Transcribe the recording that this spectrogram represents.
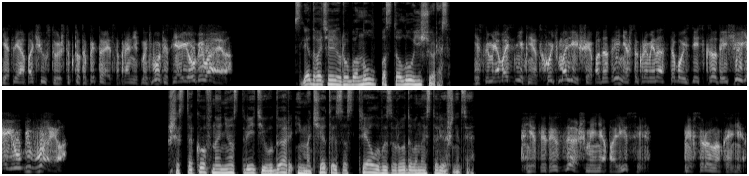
Если я почувствую, что кто-то пытается проникнуть в офис, я ее убиваю. Следователь рубанул по столу еще раз. Если у меня возникнет хоть малейшее подозрение, что кроме нас с тобой здесь кто-то еще, я ее убиваю. Шестаков нанес третий удар, и мачете застрял в изуродованной столешнице. Если ты сдашь меня полиции, мне все равно конец.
